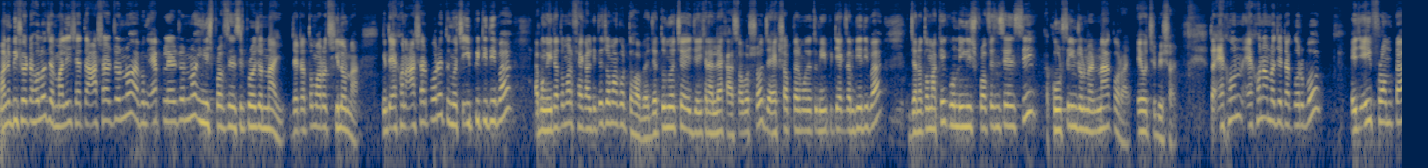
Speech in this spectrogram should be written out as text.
মানে বিষয়টা হলো যে মালয়েশিয়াতে আসার জন্য এবং অ্যাপ্লাইয়ের জন্য ইংলিশ প্রফিসিয়েন্সির প্রয়োজন নাই, যেটা তোমারও ছিল না। কিন্তু এখন আসার পরে তুমি হচ্ছে ইপিটি দিবা এবং এটা তোমার ফ্যাকাল্টিতে জমা করতে হবে। যে তুমি হচ্ছে এই যে এখানে লেখা আছে অবশ্য যে এক সপ্তাহের মধ্যে তুমি ইপিটি এক্সাম দিয়ে দিবা, যেন তোমাকে কোন ইংলিশ প্রফিসিয়েন্সি কোর্সে এনরোলমেন্ট না করায়। এ হচ্ছে বিষয়। তো এখন এখন আমরা যেটা করব এই যে এই ফর্মটা,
